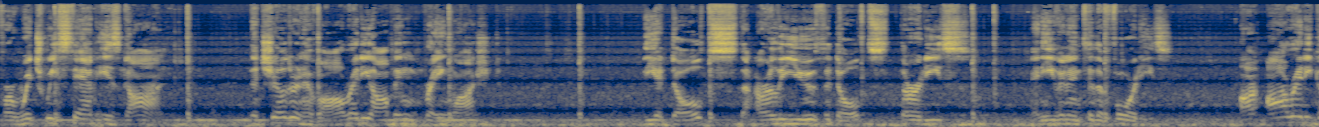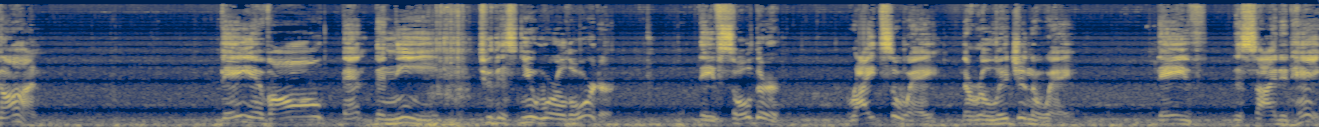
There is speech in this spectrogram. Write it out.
for which we stand is gone. The children have already all been brainwashed. The adults, the early youth adults, 30s, and even into the 40s, are already gone. They have all bent the knee to this new world order. They've sold their rights away, their religion away. They've decided, hey,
